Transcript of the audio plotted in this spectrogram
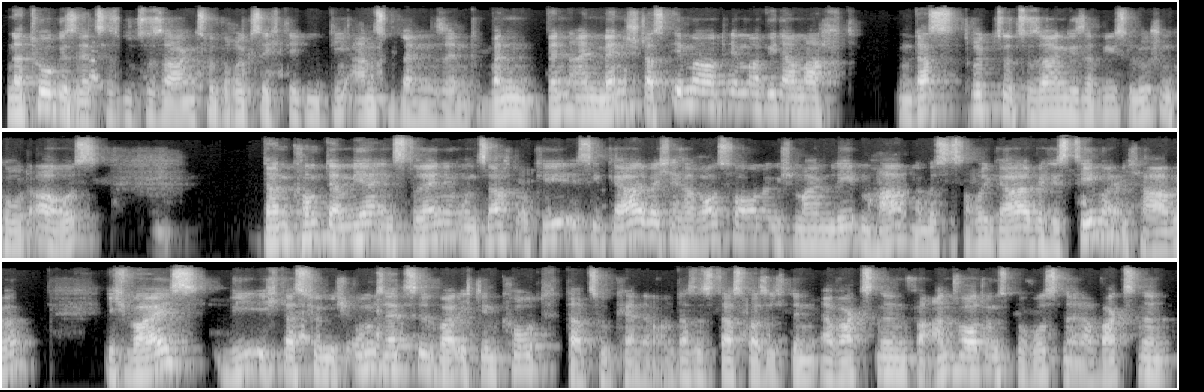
Naturgesetze sozusagen zu berücksichtigen, die anzuwenden sind. Wenn, wenn ein Mensch das immer und immer wieder macht, und das drückt sozusagen dieser B-Solution Code aus, dann kommt er mehr ins Training und sagt, okay, ist egal, welche Herausforderungen ich in meinem Leben habe, aber es ist auch egal, welches Thema ich habe. Ich weiß, wie ich das für mich umsetze, weil ich den Code dazu kenne. Und das ist das, was ich den Erwachsenen, verantwortungsbewussten Erwachsenen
